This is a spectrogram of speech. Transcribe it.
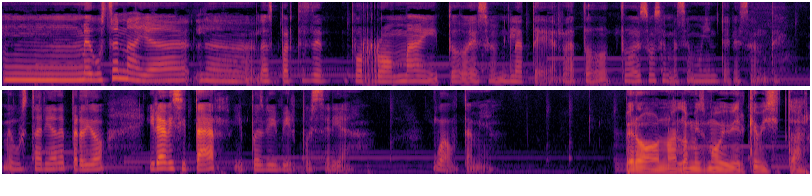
Mm, me gustan allá las partes de por Roma y todo eso, Inglaterra, todo, todo eso se me hace muy interesante. Me gustaría de perdió ir a visitar y pues vivir, pues sería wow también. Pero no es lo mismo vivir que visitar.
